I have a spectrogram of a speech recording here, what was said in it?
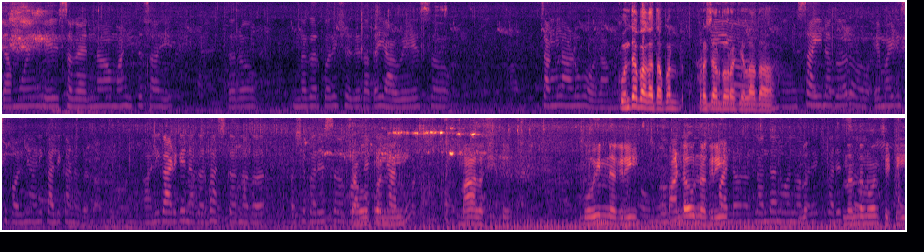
त्यामुळे हे सगळ्यांना माहीतच आहे. तर नगर परिषदेत आता यावेळेस चांगला अनुभव आला. कोणत्या भागात आपण प्रचार दौरा केला होता? Sainagar M I D C colony आणि कालिका नगर आणि गाडगे नगर भास्कर नगर असे बरेच शाहू कॉलनी आम्ही. महालक्ष्मी गोविंद नगरी हो, पांडव नगरी नंदनवन वगैरे बरेच नंदनवन सिटी.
